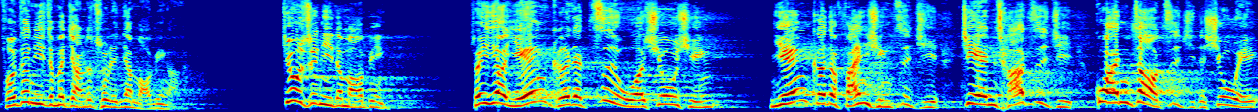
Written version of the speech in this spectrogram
否则你怎么讲得出人家毛病啊？就是你的毛病，所以要严格的自我修行。严格的反省自己，检查自己，关照自己的修为，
